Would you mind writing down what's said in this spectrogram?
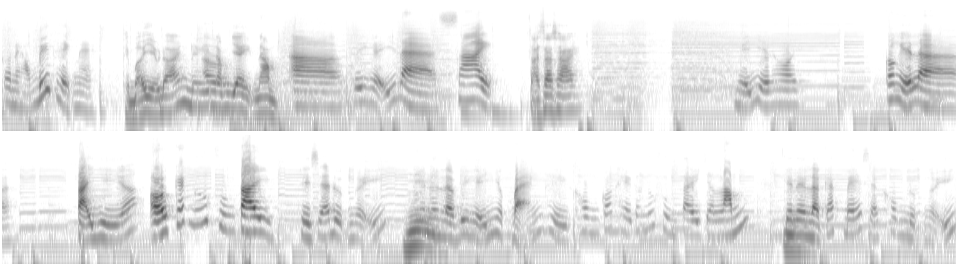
câu này không biết thiệt nè thì bởi vậy đoán đi Ừ. 5 giây năm à vi nghĩ là sai tại sao sai nghĩ vậy thôi có nghĩa là tại vì á ở các nước phương tây thì sẽ được nghỉ Ừ. cho nên là vi nghĩ nhật bản thì không có theo các nước phương tây cho lắm cho Ừ. nên là các bé sẽ không được nghỉ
